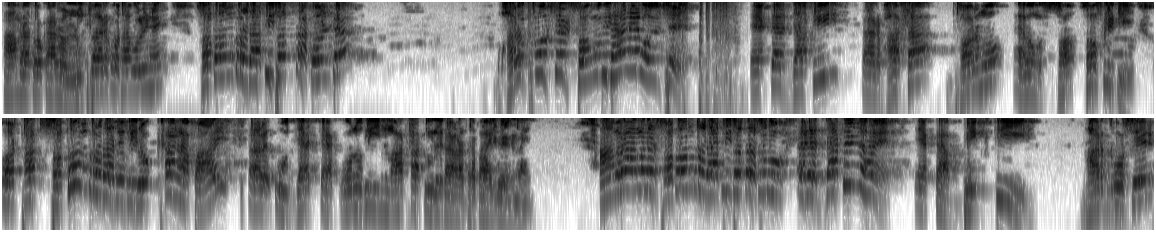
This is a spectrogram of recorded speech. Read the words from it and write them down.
আমরা তো কারও লুটবার কথা বলি নাই। স্বতন্ত্র জাতিসত্তা কোনটা? ভারতবর্ষের সংবিধানে বলছে, একটা জাতির তার ভাষা, ধর্ম এবং সংস্কৃতি, অর্থাৎ স্বতন্ত্রতা যদি রক্ষা না পায়, তাহলে ও জাতটা কোনোদিন মাথা তুলে দাঁড়াতে পারবে না। আমরা আমাদের স্বতন্ত্র জাতিসত্তা শুধু একটা জাতির নয় একটা ব্যক্তির ভারতবর্ষের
